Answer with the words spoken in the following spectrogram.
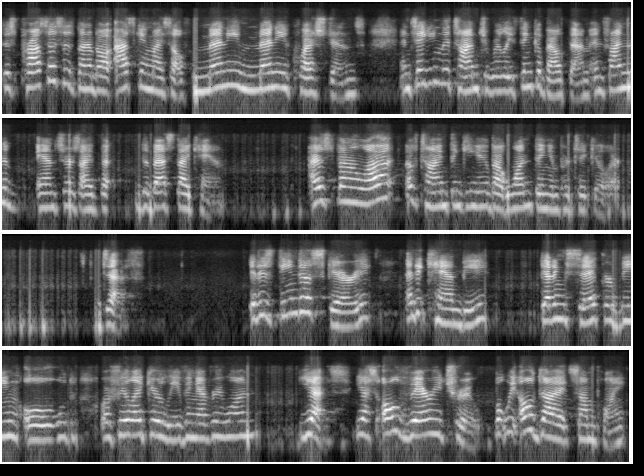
this process has been about asking myself many, many questions and taking the time to really think about them and find the answers I be- the best I can. I've spent a lot of time thinking about one thing in particular death. It is deemed as scary, and it can be, getting sick or being old or feel like you're leaving everyone. Yes, yes, all very true, but we all die at some point.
